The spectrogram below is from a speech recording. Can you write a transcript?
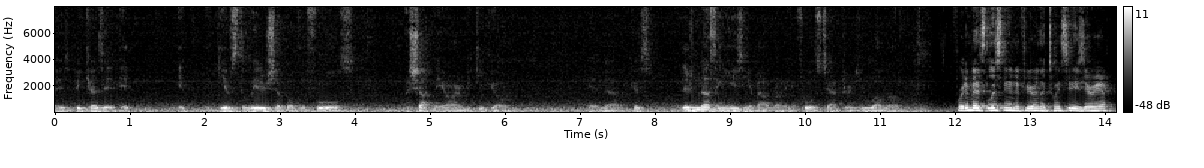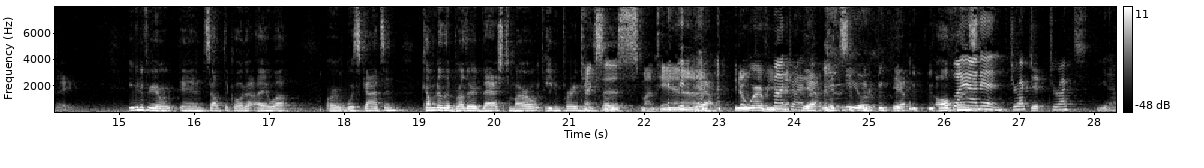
is because it it, it gives the leadership of the fools a shot in the arm to keep going, and because. there's nothing easy about running a Fools chapter, as you well know. For anybody that's listening, if you're in the Twin Cities area, even if you're in South Dakota, Iowa, or Wisconsin, come to the Brotherhood Bash tomorrow, Eden Prairie, Texas, Montana, Yeah. you know, wherever you're on, at. drive Yeah, it's New York. Yeah, all Fly funds. on in. Direct, Yeah. direct. You know.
